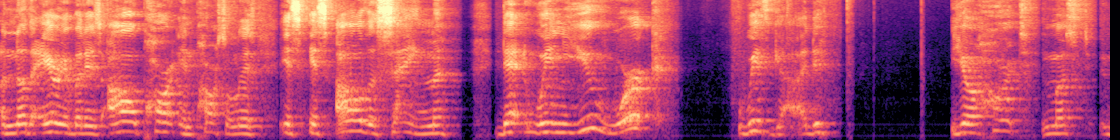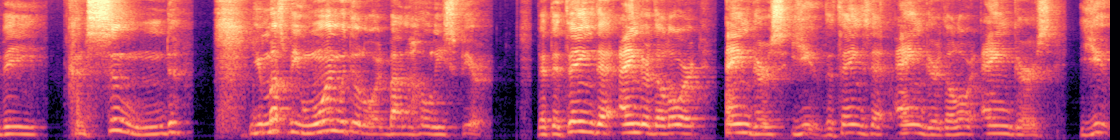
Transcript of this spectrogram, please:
another area, but it's all part and parcel. It's, it's, it's all the same that when you work with God, your heart must be consumed. You must be one with the Lord by the Holy Spirit. That the thing that anger the Lord angers you. The things that anger the Lord angers you.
